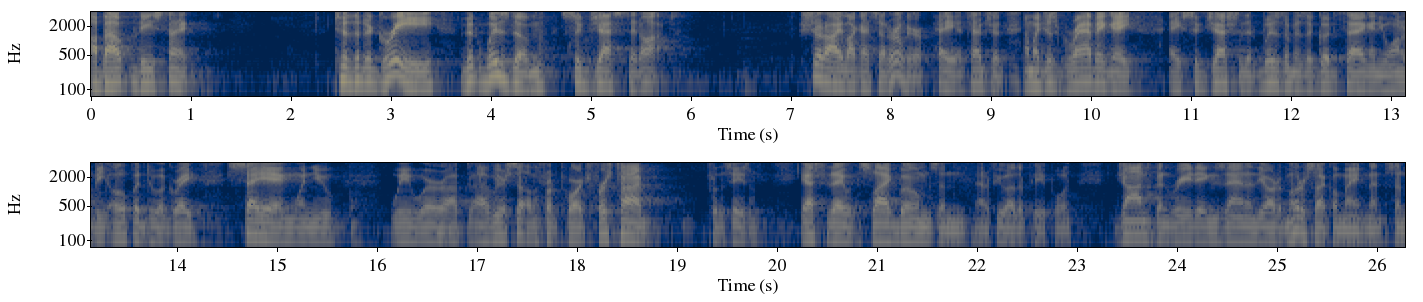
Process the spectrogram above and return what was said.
about these things? To the degree that wisdom suggests it ought. Should I, like I said earlier, pay attention? Am I just grabbing a, a suggestion that wisdom is a good thing and you want to be open to a great saying when you we were uh, uh, we were sitting on the front porch first time for the season yesterday with the slag booms and, and a few other people and John's been reading Zen and the Art of Motorcycle Maintenance, and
